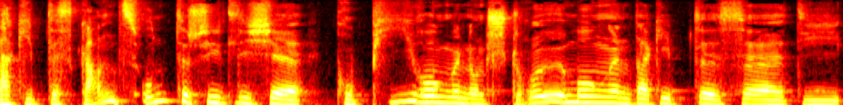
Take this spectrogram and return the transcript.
Da gibt es ganz unterschiedliche Gruppierungen und Strömungen. Da gibt es äh, die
